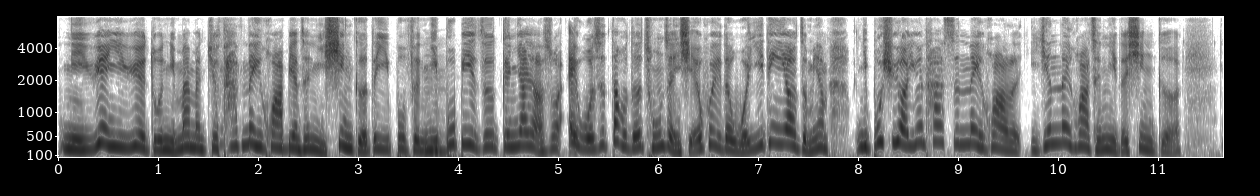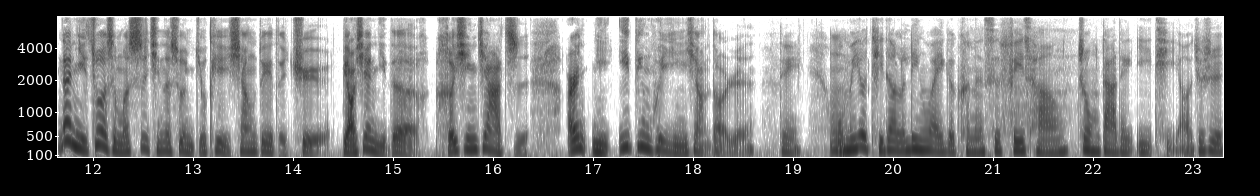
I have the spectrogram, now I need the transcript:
你愿意阅读，你慢慢就它内化变成你性格的一部分。嗯、你不必就跟人家讲说，哎，我是道德重整协会的，我一定要怎么样？你不需要，因为它是内化了，已经内化成你的性格。那你做什么事情的时候，你就可以相对的去表现你的核心价值，而你一定会影响到人。对，我们又提到了另外一个可能是非常重大的议题啊，就是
